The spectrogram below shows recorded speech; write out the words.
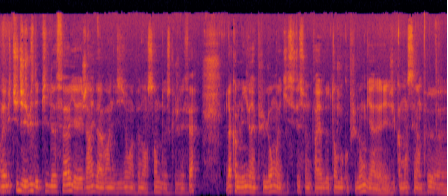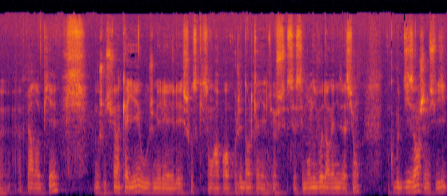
D'habitude, j'ai juste des piles de feuilles et j'arrive à avoir une vision un peu d'ensemble de ce que je vais faire. Là, comme le livre est plus long et qui s'est fait sur une période de temps beaucoup plus longue, j'ai commencé un peu euh, à perdre pied. Donc je me suis fait un cahier où je mets les, choses qui sont en rapport au projet dans le cahier. C'est mon niveau d'organisation. Donc au bout de 10 ans, je me suis dit,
